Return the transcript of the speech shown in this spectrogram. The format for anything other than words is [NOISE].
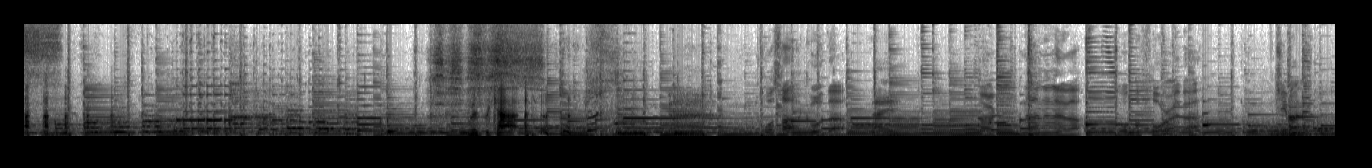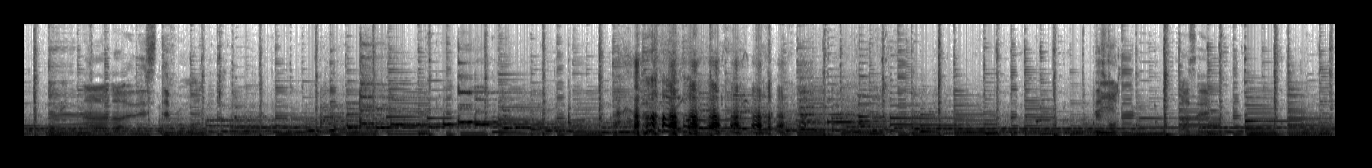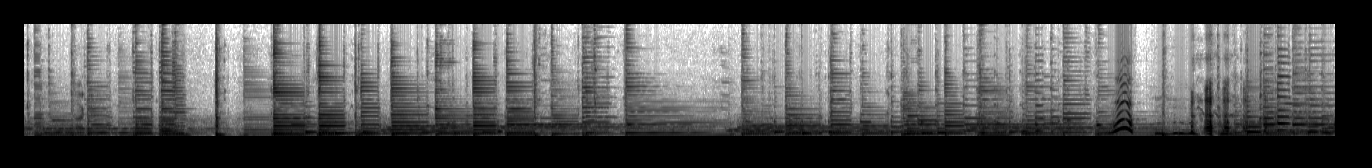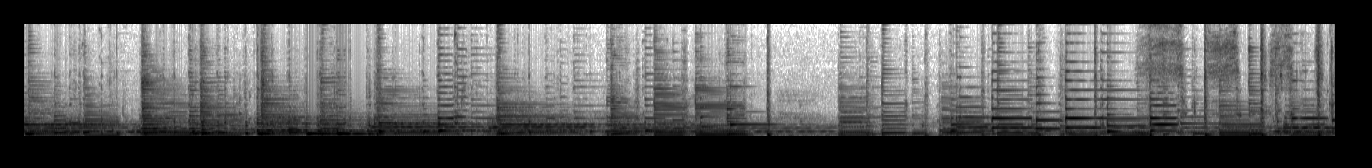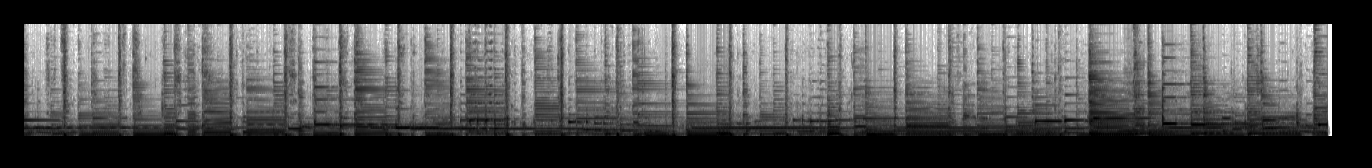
[LAUGHS] Where's the cat? What's that called there? Hey. No, no, no, that one before right there. Gmail? Maybe? No, no, it's a different one. [LAUGHS] this one. That's Woo! [LAUGHS]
